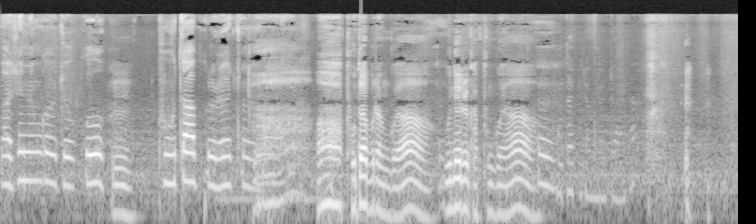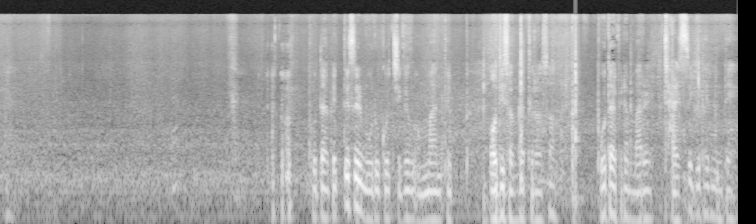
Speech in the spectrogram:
맛있는 걸 주고 응. 보답을 해주는 거야. 아, 보답을 한 거야. 은혜를 갚은 거야. 응. 보답이란 말도 알아? 보답의 뜻을 모르고 지금 엄마한테 어디선가 들어서 보답이란 말을 잘 쓰긴 했는데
